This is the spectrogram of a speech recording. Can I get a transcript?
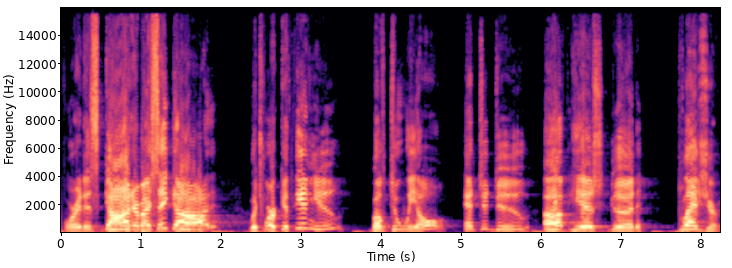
For it is God, everybody say God, which worketh in you both to will and to do of his good pleasure.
